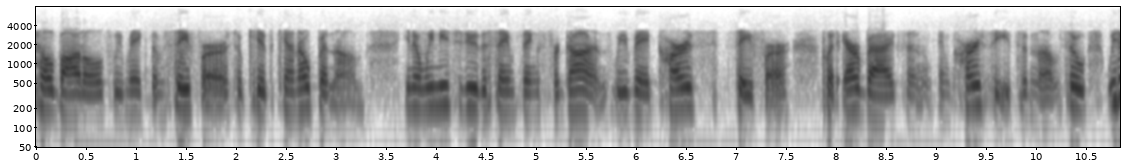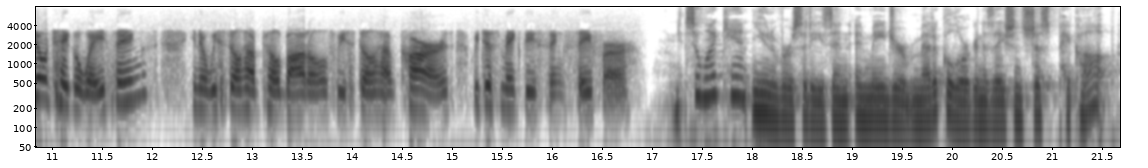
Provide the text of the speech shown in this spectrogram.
pill bottles, we make them safer so kids can't open them. You know, we need to do the same things for guns. We've made cars safer, put airbags and, and car seats in them. So we don't take away things. You know, we still have pill bottles, we still have cars. We just make these things safer. So why can't universities and, and major medical organizations just pick up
